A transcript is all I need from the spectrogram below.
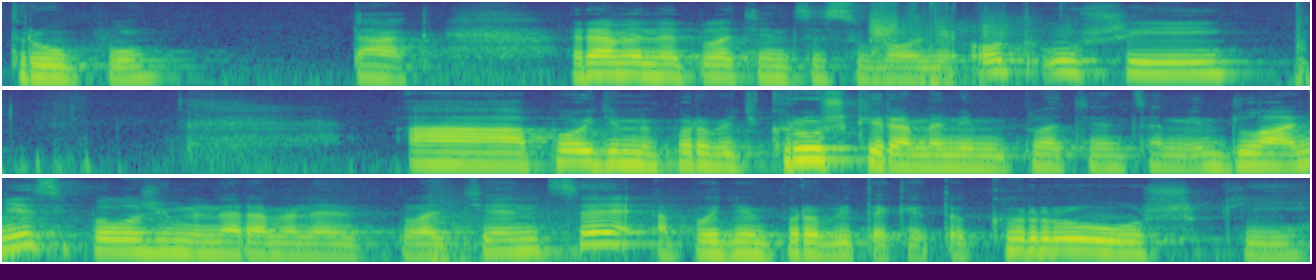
trúpu. Tak, ramenné pletence sú voľne od uší, a pôjdeme porobiť krúžky ramennými pletencami. Dlane si položíme na ramenné pletence a pôjdeme porobiť takéto krúžky.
